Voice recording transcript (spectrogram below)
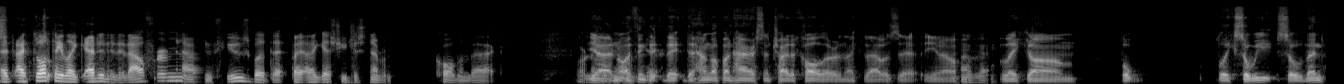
I, I thought So- they like edited it out for a minute. I was confused, but that but I guess she just never called them back. Or yeah, no, I think they, they, they hung up on Harris and tried to call her, and like that was it, you know. Okay. Like, um, but like, so we, so then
